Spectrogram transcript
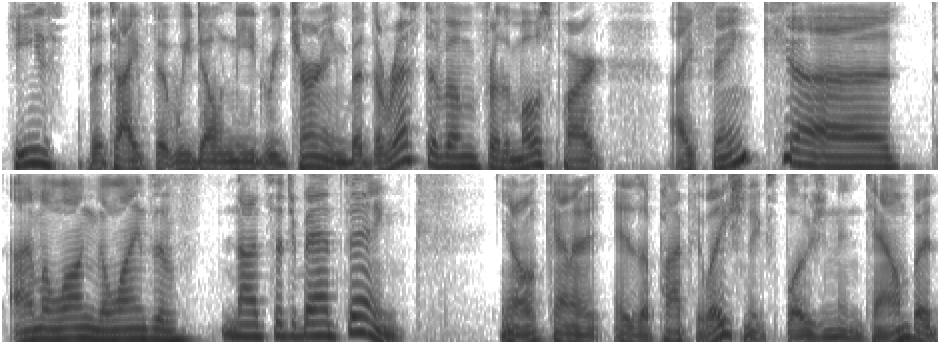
he's the type that we don't need returning. But the rest of them, for the most part, I think uh, I'm along the lines of not such a bad thing. You know, kind of is a population explosion in town, but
